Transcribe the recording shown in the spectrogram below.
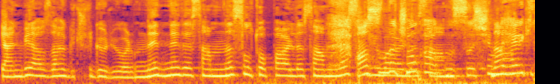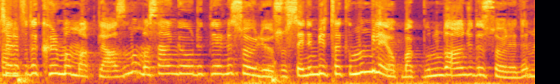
Yani biraz daha güçlü görüyorum. Ne ne desem, nasıl toparlasam, nasıl Aslında çok haklısın. Şimdi her iki tarafı da kırmamak lazım ama sen gördüklerini söylüyorsun. Senin bir takımın bile yok. Bak bunu daha önce de söyledim.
